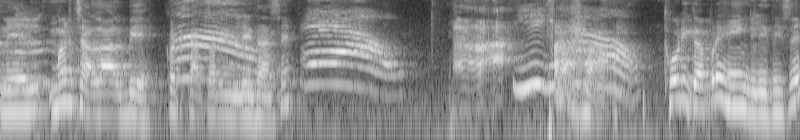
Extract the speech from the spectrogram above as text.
અને મરચાં લાલ બે કટકા કરીને લીધા છે. થોડીક આપણે હિંગ લીધી છે.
